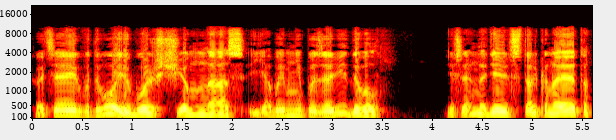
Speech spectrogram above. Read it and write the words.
Хотя их вдвое больше, чем нас, я бы им не позавидовал, если они надеются только на это.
